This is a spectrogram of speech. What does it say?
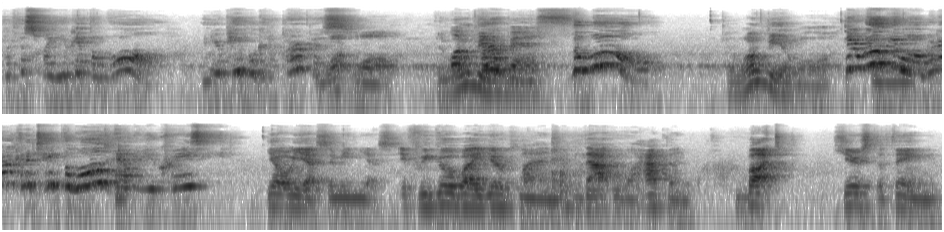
But this way you get the wall, and your people get a purpose. What wall? There What will be a wall. purpose? The wall! There won't be a wall. There will be a wall. We're not going to take the wall down. Are you crazy? Yeah, oh yes, I mean yes. If we go by your plan, that will happen. But here's the thing.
